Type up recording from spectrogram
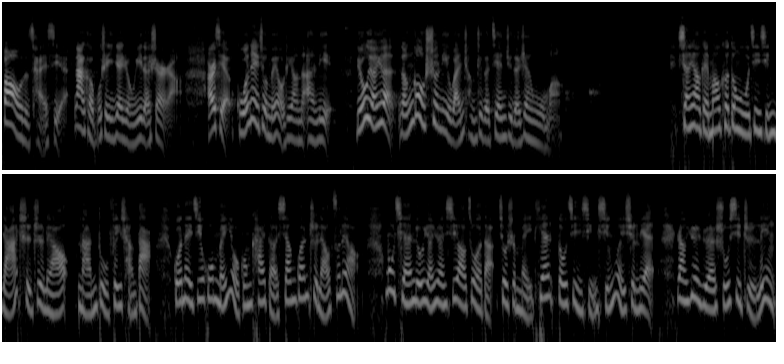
豹子采血，那可不是一件容易的事儿啊，而且国内就没有这样的案例。刘媛媛能够顺利完成这个艰巨的任务吗？想要给猫科动物进行牙齿治疗，难度非常大。国内几乎没有公开的相关治疗资料。目前，刘媛媛需要做的就是每天都进行行为训练，让月月熟悉指令，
